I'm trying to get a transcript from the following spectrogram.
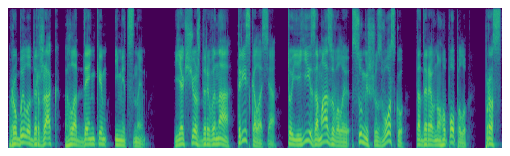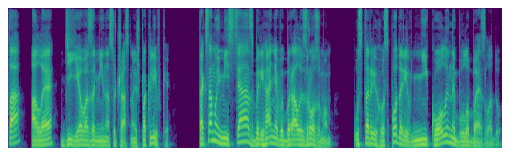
робило держак гладеньким і міцним. Якщо ж деревина тріскалася, то її замазували сумішю з воску та деревного попелу, проста, але дієва заміна сучасної шпаклівки. Так само й місця зберігання вибирали з розумом. У старих господарів ніколи не було безладу.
